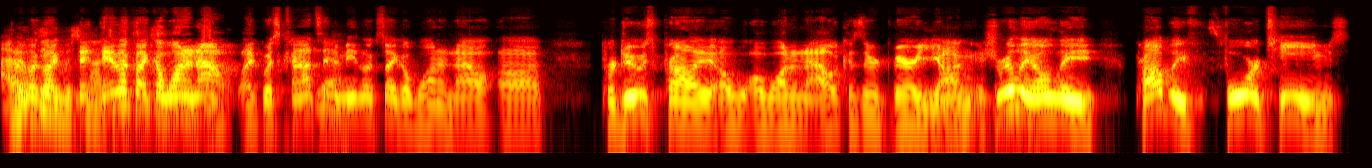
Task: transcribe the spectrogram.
I don't they look like they, they, look like a one and out. Like Wisconsin yeah. to me looks like a one and out. Uh, Purdue's probably a, a one and out because they're very mm-hmm. young. It's really only probably four teams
